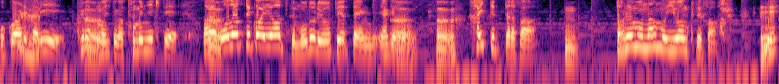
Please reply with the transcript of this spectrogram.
怒られたり、クラスの人が止めに来て、おいうん戻ってこいよって言って戻る予定やったんやけど。入ってったらさ、うん誰も何も言わんくてさ、え？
